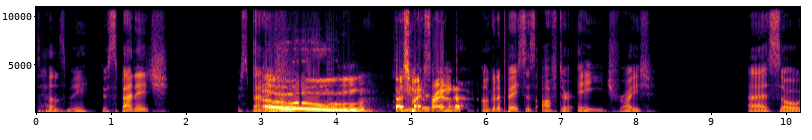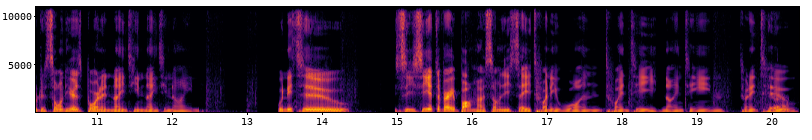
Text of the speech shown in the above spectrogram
tells me. There's Spanish. There's Spanish. Oh, that's my Neither. friend. I'm gonna base this off their age, right? Uh, so there's someone here is born in 1999. We need to. So you see at the very bottom how somebody say 21, 20, 19, 22.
